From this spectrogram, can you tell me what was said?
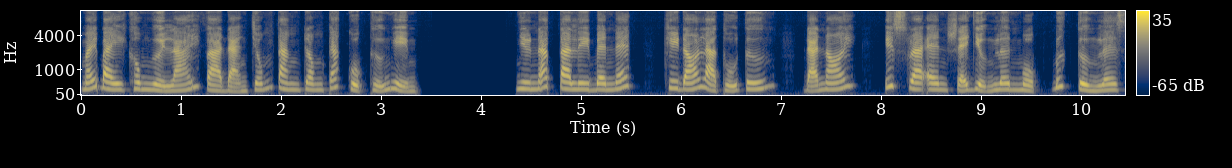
máy bay không người lái và đạn chống tăng trong các cuộc thử nghiệm. Như Naftali Bennett, khi đó là thủ tướng, đã nói, Israel sẽ dựng lên một bức tường Les.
